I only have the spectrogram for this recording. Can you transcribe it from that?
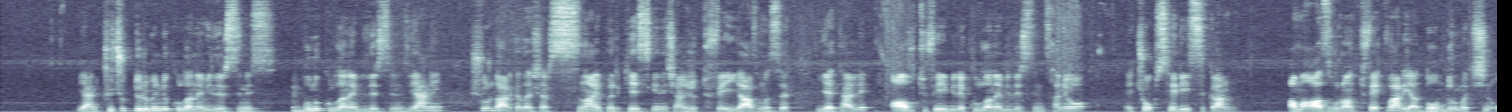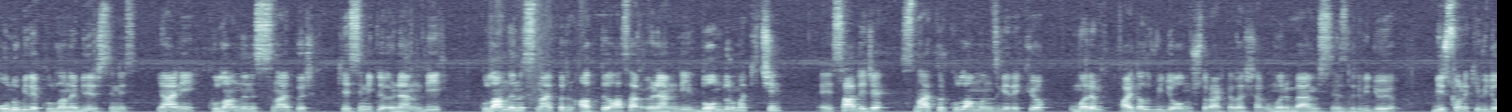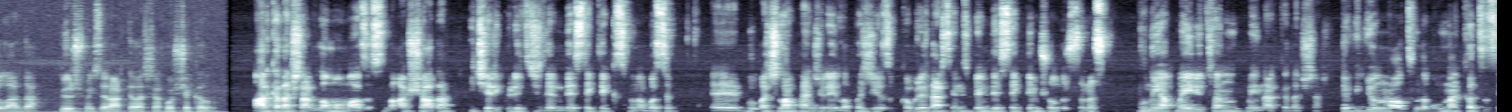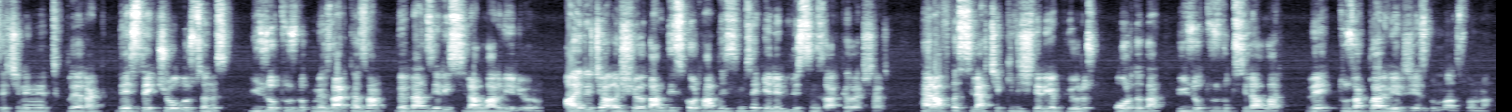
yani küçük dürbünlü kullanabilirsiniz. Bunu kullanabilirsiniz. Yani şurada arkadaşlar sniper keskin nişancı tüfeği yazması yeterli. Av tüfeği bile kullanabilirsiniz. Hani o e, çok seri sıkan ama az vuran tüfek var ya dondurmak için onu bile kullanabilirsiniz. Yani kullandığınız sniper kesinlikle önemli değil. Kullandığınız sniper'ın attığı hasar önemli değil. Dondurmak için e, sadece sniper kullanmanız gerekiyor. Umarım faydalı video olmuştur arkadaşlar. Umarım beğenmişsinizdir videoyu. Bir sonraki videolarda görüşmek üzere arkadaşlar. Hoşçakalın. Arkadaşlar Lama mağazasında aşağıda içerik üreticilerin destekle kısmına basıp e, bu açılan pencereye lapacı yazıp kabul ederseniz beni desteklemiş olursunuz. Bunu yapmayı lütfen unutmayın arkadaşlar. Videonun altında bulunan katıl seçeneğine tıklayarak destekçi olursanız 130'luk mezar kazan ve benzeri silahlar veriyorum. Ayrıca aşağıdan Discord adresimize gelebilirsiniz arkadaşlar. Her hafta silah çekilişleri yapıyoruz. Orada da 130'luk silahlar ve tuzaklar vereceğiz bundan sonra.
